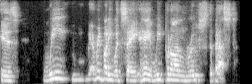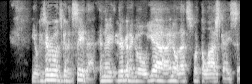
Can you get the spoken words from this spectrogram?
is we, everybody would say, hey, we put on roofs the best, you know, because everyone's going to say that. And they're, they're going to go, yeah, I know that's what the last guy said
